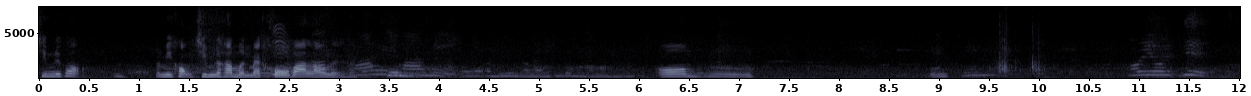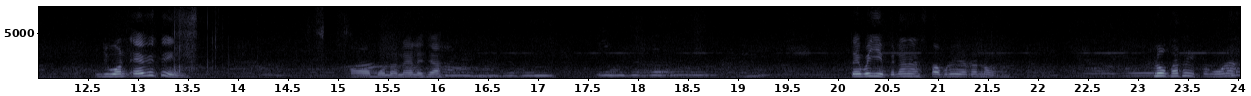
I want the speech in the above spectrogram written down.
ชิมดิพ่อมันมีของชิมนะคะ เหมือนแมคโครบ้านเราเลยค่ะ my mommy อ๋ออืม How you this you want everything อ๋อหมดแล้วแน่เลยใช่ไหมเต็งไปหยิบไปนั่นนะสตรอเบอรี่แล้วก็นม ลูกพลาสติกตรงนู้นอะ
